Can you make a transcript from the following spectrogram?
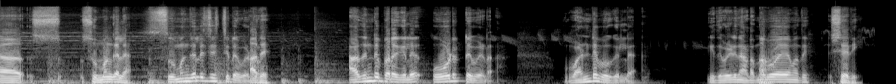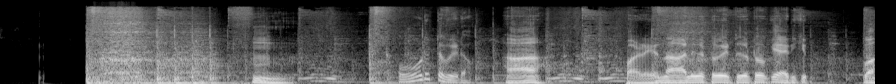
ആ, സു- സുമംഗല. സുമംഗല ചേച്ചിയുടെ വീട്? അതെ. അതിന്റെ പിറകിൽ ഓടിട്ട വീടാ. വണ്ടി പോകില്ല. ഇതുവഴി നടന്നു പോയാൽ മതി. ശരി. ഓടിട്ട വീടോ? ആ പഴയ നാല് കെട്ടോ എട്ട് കെട്ടോ ഒക്കെ ആയിരിക്കും. വാ.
